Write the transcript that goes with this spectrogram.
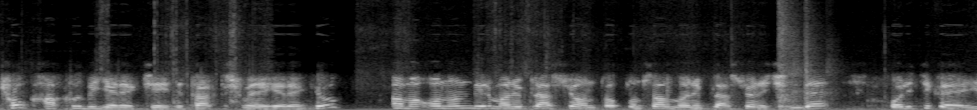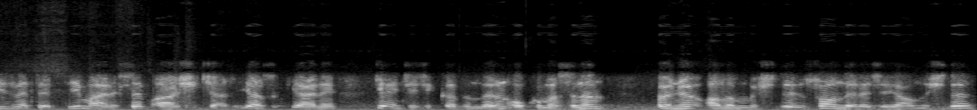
çok haklı bir gerekçeydi tartışmaya gerek yok. Ama onun bir manipülasyon, toplumsal manipülasyon içinde politikaya hizmet ettiği maalesef aşikar. Yazık yani gencecik kadınların okumasının önü alınmıştı. Son derece yanlıştı.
